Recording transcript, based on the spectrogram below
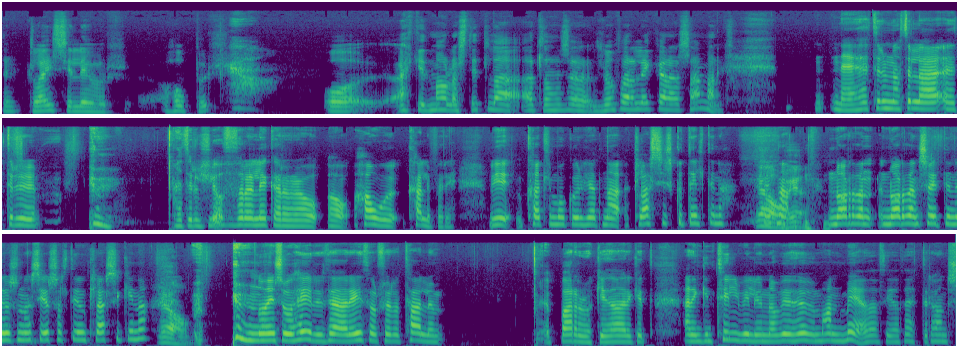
Þetta er glæsilegur hópur. Já og ekkert mál að stilla alla þessa hljóðfæra leikara saman? Nei, þetta eru náttúrulega, þetta eru, þetta eru hljóðfæra leikarar á, á háu kaliberi. Við kallum okkur hérna klassísku deildina, já, hérna, já. Norðan, Norðansveitin er svona sérsaltið um klassíkina. Já. Og eins og heyrir þegar Eithor fyrir að tala um barokki, það er ekkert, það er engin tilviljun að við höfum hann með af því að þetta er hans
